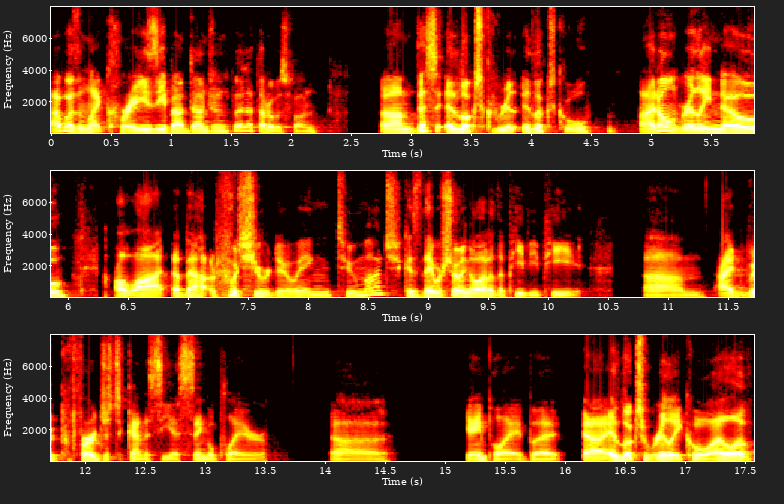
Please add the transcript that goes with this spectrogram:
I wasn't like crazy about dungeons, but I thought it was fun. Um, this it looks re- it looks cool. I don't really know a lot about what you were doing too much because they were showing a lot of the PvP. Um, I would prefer just to kind of see a single player uh, gameplay, but uh, it looks really cool. I love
